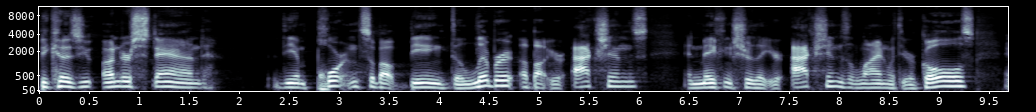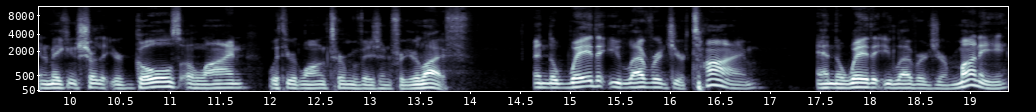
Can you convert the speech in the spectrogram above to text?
because you understand the importance about being deliberate about your actions and making sure that your actions align with your goals and making sure that your goals align with your long term vision for your life. And the way that you leverage your time and the way that you leverage your money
